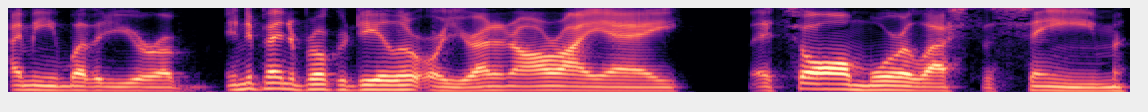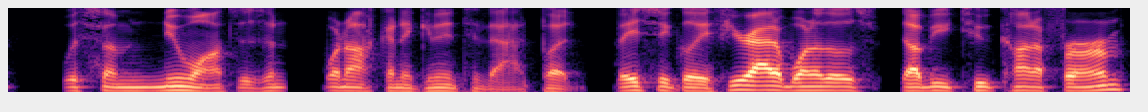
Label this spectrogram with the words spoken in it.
I mean whether you're an independent broker dealer or you're at an RIA, it's all more or less the same with some nuances. And we're not going to get into that. But basically, if you're at one of those W 2 kind of firm,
